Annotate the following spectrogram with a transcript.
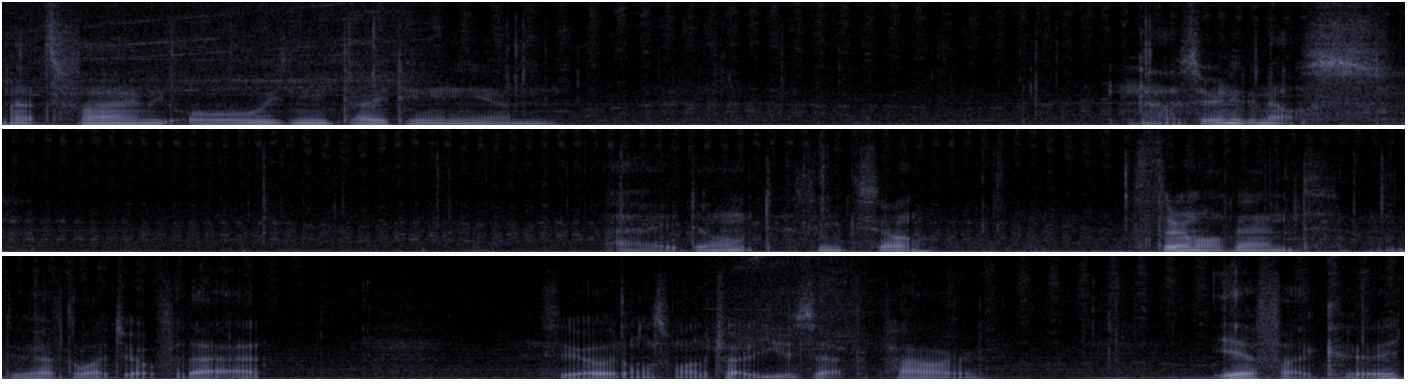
That's fine, we always need titanium. Now, is there anything else? I don't think so. Thermal vent. I do have to watch out for that. See, I would almost want to try to use that for power. If I could.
